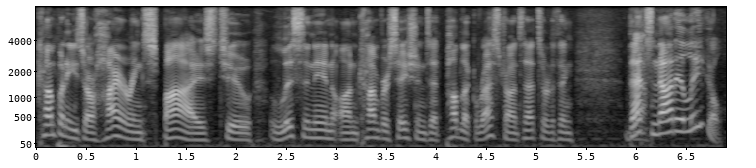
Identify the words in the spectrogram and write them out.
companies are hiring spies to listen in on conversations at public restaurants, that sort of thing. That's yeah. not illegal.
